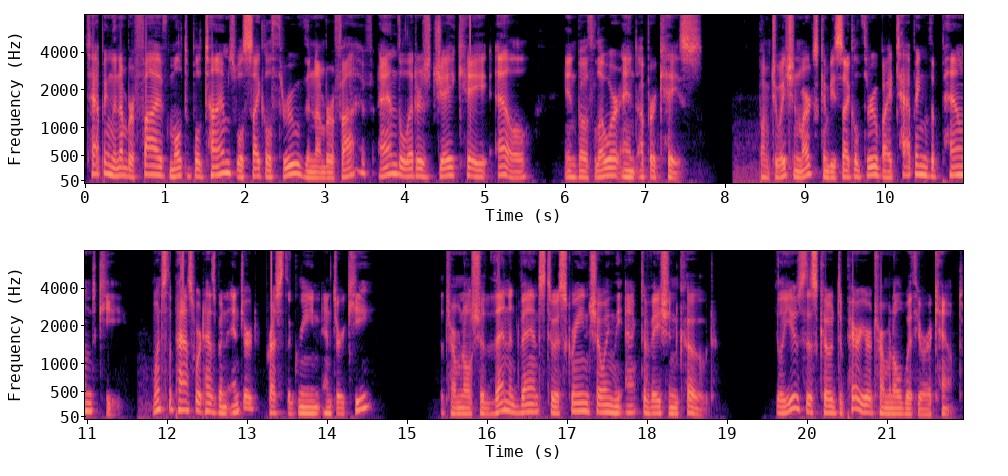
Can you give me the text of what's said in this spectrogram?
tapping the number 5 multiple times will cycle through the number 5 and the letters J, K, L in both lower and upper case. Punctuation marks can be cycled through by tapping the pound key. Once the password has been entered, press the green Enter key. The terminal should then advance to a screen showing the activation code. You'll use this code to pair your terminal with your account.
